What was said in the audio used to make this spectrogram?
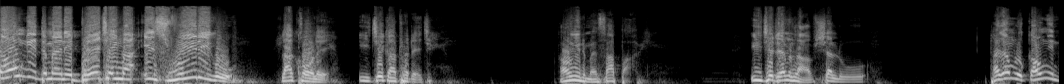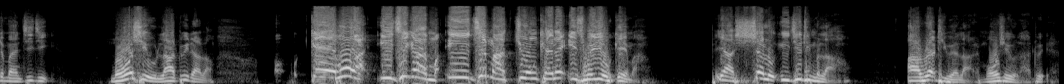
ကောင်းကင်တမန်တွေဘယ်ချိန်မှာ Israel တွေကိုလာခေါ်လဲအီဂျစ်ကထွက်တဲ့အချိန်ကောင်းကင်တမန်စပါပြီအီဂျစ်တဲမလာရှက်လို့ဒါကြောင့်မလို့ကောင်းကင်တမန်ကြီးကြီးမောရှေကိုလာတွေ့တာတော့ကဲဖို့ကအီဂျစ်ကအီဂျစ်မှာဂျွန်ခံတဲ့ Israel ကိုကဲမှာဘုရားရှက်လို့အီဂျစ်ထိမလာအာရက်ထိပဲလာတယ်မောရှေကိုလာတွေ့တယ်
